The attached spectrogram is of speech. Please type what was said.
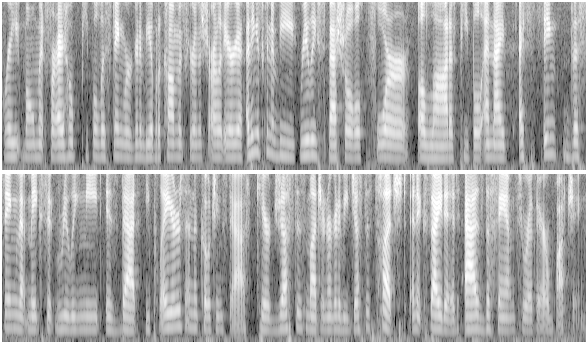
great moment for, I hope people listening were going to be able to come if you're in the Charlotte area. I think it's going to be really special for a lot of people. And I, I think the thing that makes it really neat is that the players and the coaching staff care just as much and are going to be just as touched and excited as the fans who are there watching.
